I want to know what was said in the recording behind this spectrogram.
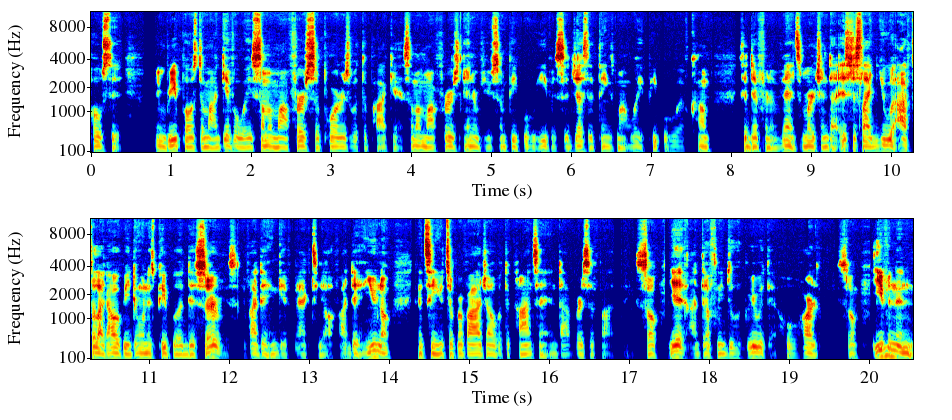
posted and reposted my giveaways, some of my first supporters with the podcast, some of my first interviews, some people who even suggested things my way, people who have come to different events, merchandise. It's just like you. I feel like I would be doing these people a disservice if I didn't give back to y'all. If I didn't, you know, continue to provide y'all with the content and diversify things. So yeah, I definitely do agree with that wholeheartedly. So even in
